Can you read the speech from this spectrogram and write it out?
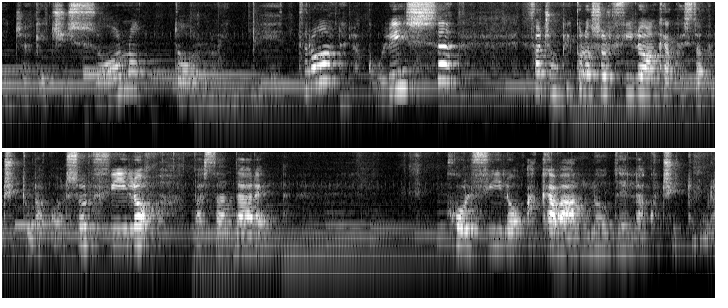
E già che ci sono torno indietro nella coulisse e faccio un piccolo sorfilo anche a questa cucitura qua. Il sorfilo basta andare col filo a cavallo della cucitura.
